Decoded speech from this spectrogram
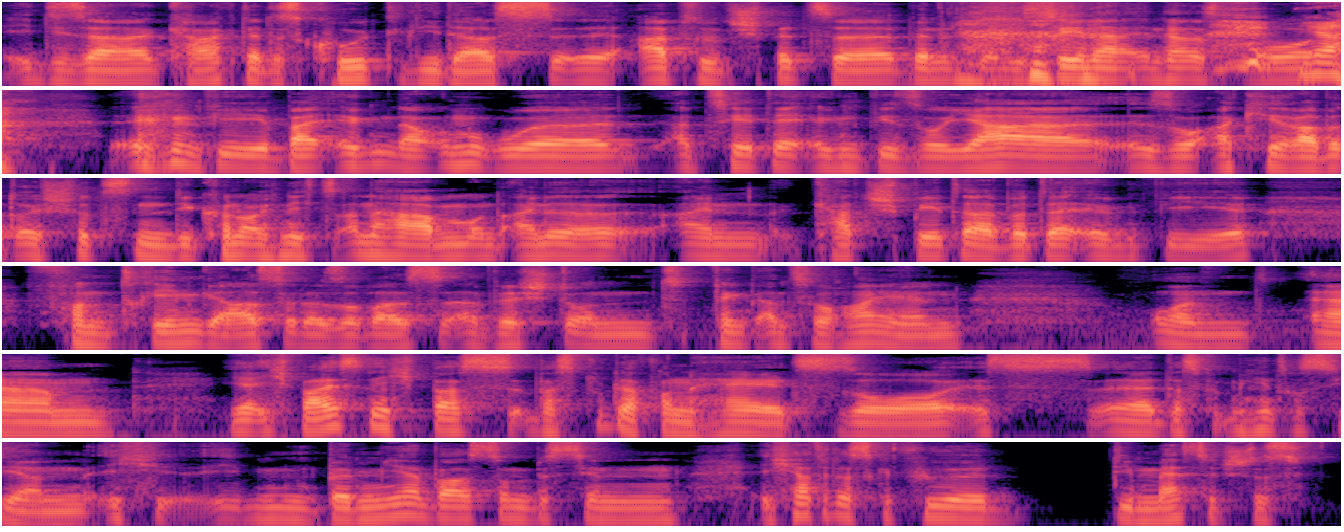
dieser Charakter des Kultleaders äh, absolut spitze, wenn du dich an die Szene erinnerst, wo Ja. irgendwie bei irgendeiner Unruhe erzählt er irgendwie so, ja, so Akira wird euch schützen, die können euch nichts anhaben und eine, ein Cut später wird er irgendwie von Tränengas oder sowas erwischt und fängt an zu heulen. Und ähm, ja, ich weiß nicht, was, was du davon hältst. So, ist, äh, das würde mich interessieren. Ich, eben, bei mir war es so ein bisschen, ich hatte das Gefühl, die Message des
